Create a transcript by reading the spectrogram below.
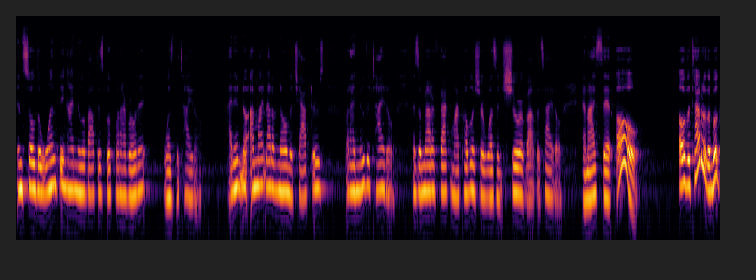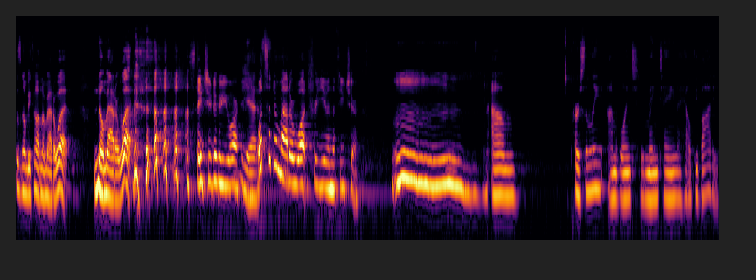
And so, the one thing I knew about this book when I wrote it was the title. I didn't know, I might not have known the chapters, but I knew the title. As a matter of fact, my publisher wasn't sure about the title. And I said, Oh, oh, the title of the book is going to be called No Matter What. No matter what. Stay true to who you are. Yes. What's a no matter what for you in the future? Mm, um, personally, I'm going to maintain a healthy body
